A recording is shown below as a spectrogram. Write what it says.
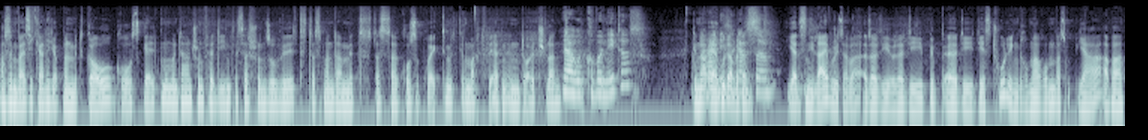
Außerdem weiß ich gar nicht, ob man mit Go groß Geld momentan schon verdient. Ist das schon so wild, dass man damit, dass da große Projekte mitgemacht werden in Deutschland? Ja, gut, Kubernetes. Genau, ja gut, aber das, ja, das sind die Libraries, aber also die oder die Bib- äh, die die das Tooling drumherum, was ja, aber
